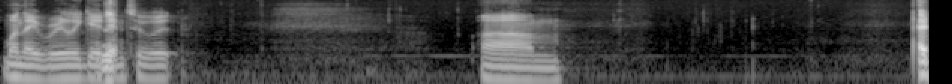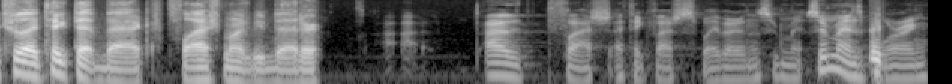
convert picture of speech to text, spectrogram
When they really get Yeah. into it. Um Actually, I take that back. Flash might be better. I Flash I think Flash is way better than Superman. Superman's boring.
